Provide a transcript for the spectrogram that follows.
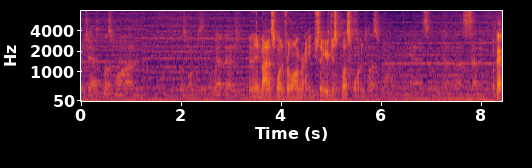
which adds plus one, plus one because of the weapon, And then minus one for long range, so you're just plus one. plus one. And so we got uh, seven. Okay.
